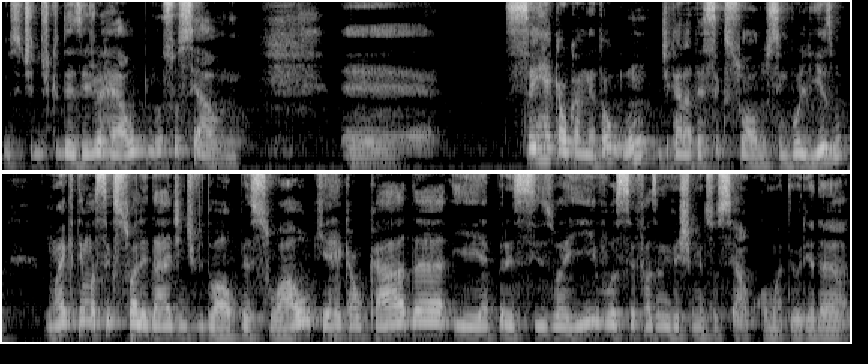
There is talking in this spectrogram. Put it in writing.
no sentido de que o desejo é real no social. Né? É sem recalcamento algum de caráter sexual do simbolismo. Não é que tem uma sexualidade individual pessoal que é recalcada e é preciso aí você fazer um investimento social, como a teoria da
